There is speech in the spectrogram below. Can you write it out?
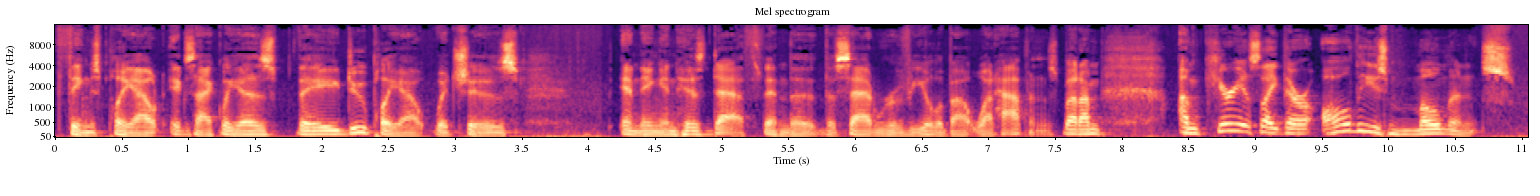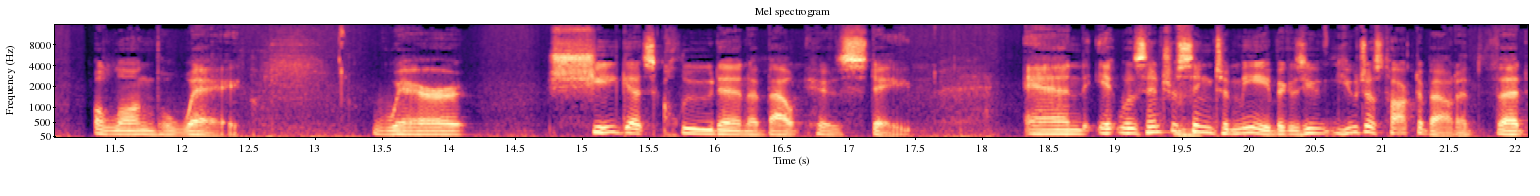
things play out exactly as they do play out, which is ending in his death and the the sad reveal about what happens. But I'm I'm curious like there are all these moments along the way where she gets clued in about his state. And it was interesting mm-hmm. to me because you you just talked about it that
